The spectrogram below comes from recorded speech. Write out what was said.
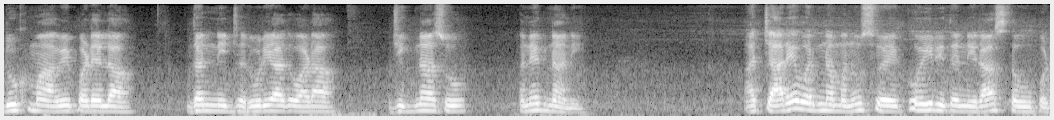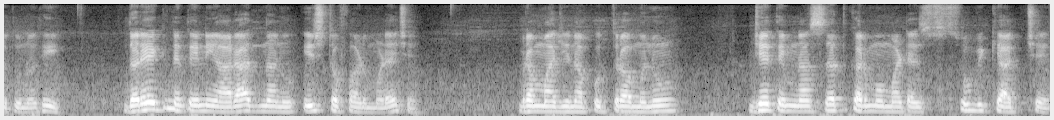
દુઃખમાં આવી પડેલા, ધનની જરૂરિયાતવાળા, જિજ્ઞાસુ અને જ્ઞાની. આ ચારેય વર્ગના મનુષ્યોએ કોઈ રીતે નિરાશ થવું પડતું નથી. દરેકને તેની આરાધનાનું ઈષ્ટ ફળ મળે છે. બ્રહ્માજીના પુત્ર મનુ, જે તેમના સત્કર્મો માટે સુવિખ્યાત છે,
